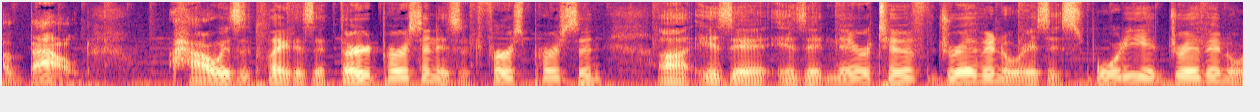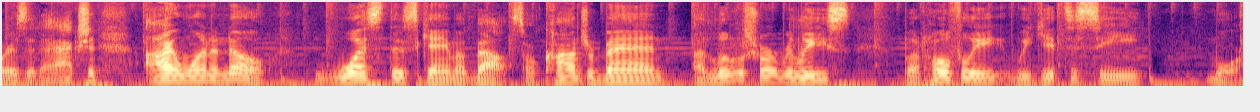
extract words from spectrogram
about. How is it played? Is it third person? Is it first person? Uh, is it is it narrative driven or is it sporty driven or is it action? I want to know what's this game about. So Contraband, a little short release, but hopefully we get to see more.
